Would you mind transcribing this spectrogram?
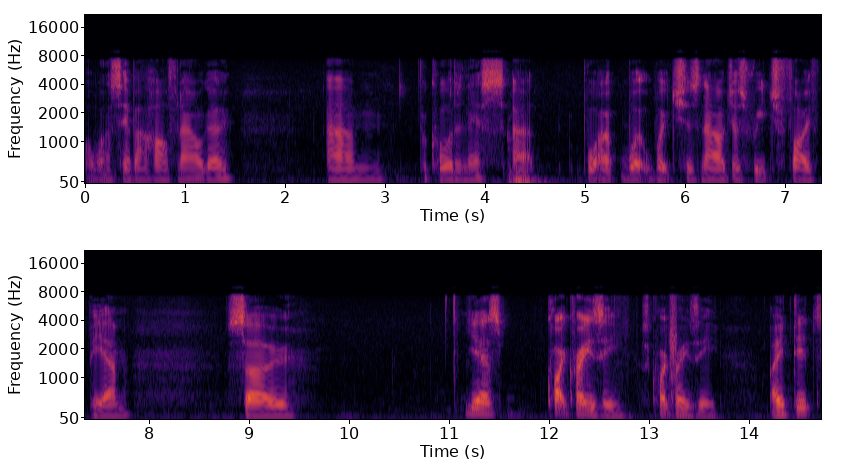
I want to say about half an hour ago. Um, recording this at which has now just reached 5 p.m. So yeah, quite crazy. It's quite crazy. I did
